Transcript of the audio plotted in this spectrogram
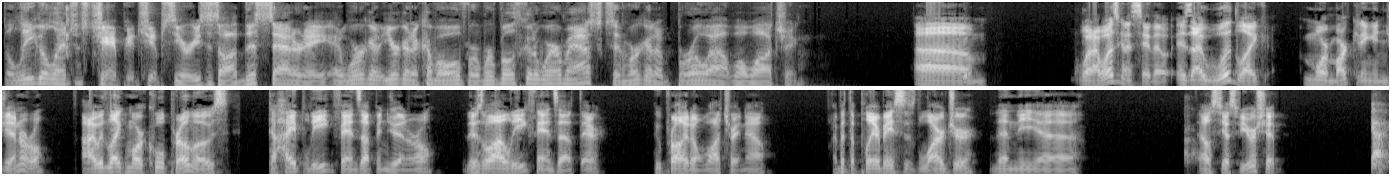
The League of Legends Championship Series is on this Saturday, and we're gonna, you're gonna come over. We're both gonna wear masks, and we're gonna bro out while watching. Um, what I was going to say though is I would like more marketing in general. I would like more cool promos to hype league fans up in general. There's a lot of league fans out there who probably don't watch right now. I bet the player base is larger than the uh, LCS viewership. Yeah,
